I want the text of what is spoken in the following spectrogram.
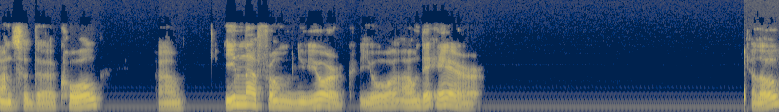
answer the call. Um, Ina from New York, you're on the air. Hello?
